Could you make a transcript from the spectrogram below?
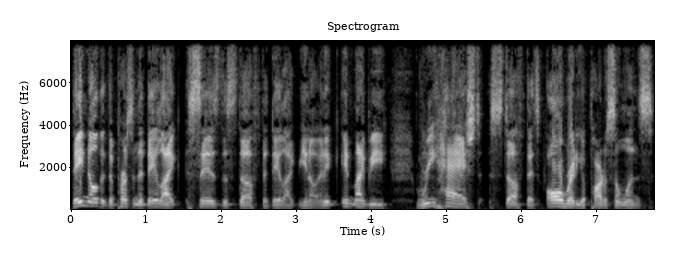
they know that the person that they like says the stuff that they like, you know, and it, it might be rehashed stuff that's already a part of someone's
